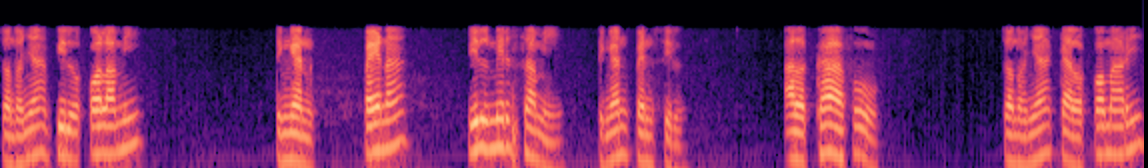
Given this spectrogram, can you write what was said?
Contohnya bil kolami dengan pena, bil mirsami dengan pensil. Al-kafu. Contohnya kal komari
